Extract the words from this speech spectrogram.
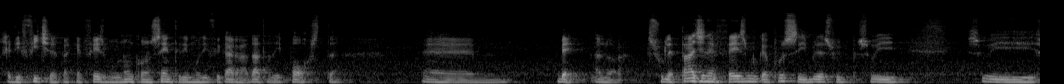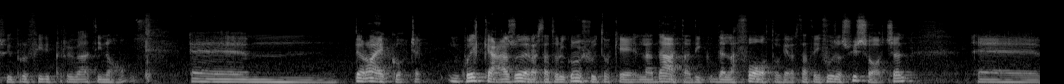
è difficile perché Facebook non consente di modificare la data dei post, eh, beh, allora, sulle pagine Facebook è possibile, sui, sui, sui, sui profili privati no, eh, però ecco, cioè, in quel caso era stato riconosciuto che la data di, della foto che era stata diffusa sui social eh,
